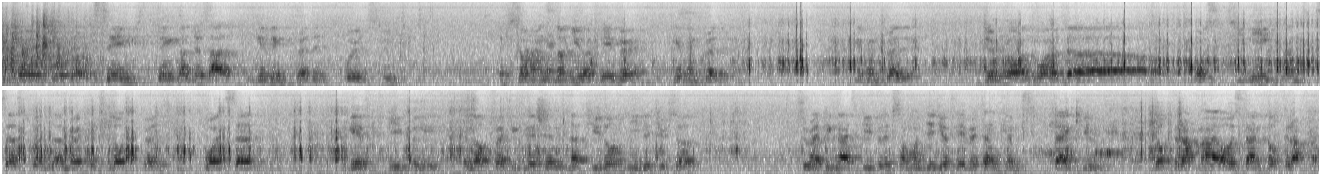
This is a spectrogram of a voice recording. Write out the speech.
is very important? Same thing, I'll just add giving credit where it's due. If someone's done you a favor, give him credit. Give him credit. Jim Rohn, one of the most unique and successful American philosophers, once said, give people enough recognition that you don't need it yourself. To recognize people. If someone did you a favor, thank him. Thank you. Dr. Ahmed, I always thank Dr. Ahmed.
